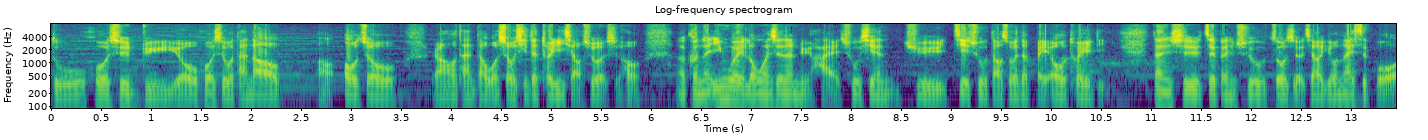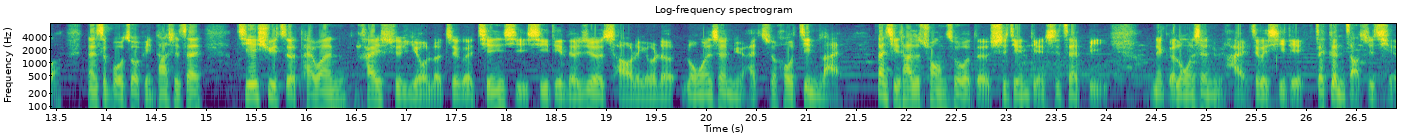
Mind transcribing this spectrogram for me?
读或是旅游，或是我谈到欧洲，然后谈到我熟悉的推理小说的时候，呃，可能因为龙纹身的女孩出现，去接触到所谓的北欧推理。但是这本书作者叫尤奈斯伯，奈斯伯作品，他是在接续着台湾开始有了这个千禧系列的热潮了，有了龙纹身女孩之后进来。但其实他的创作的时间点是在比那个《龙纹身女孩》这个系列在更早之前，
